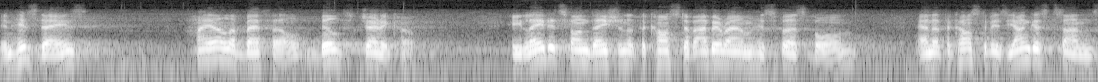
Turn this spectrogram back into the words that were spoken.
in his days, Hiel of Bethel built Jericho. He laid its foundation at the cost of Abiram, his firstborn, and at the cost of his youngest son,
